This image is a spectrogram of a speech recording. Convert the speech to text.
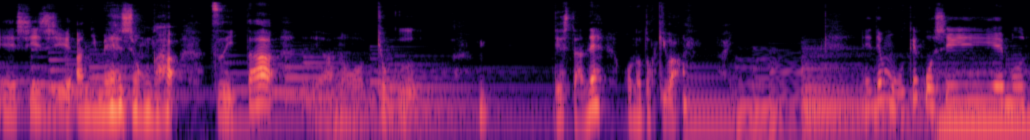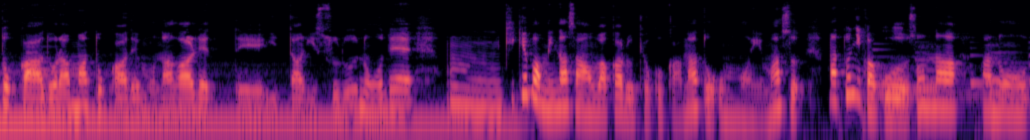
えー、CG アニメーションがついた、えー、あの曲でしたね、この時は。えでも結構 CM とかドラマとかでも流れていたりするので、うん、聞けば皆さんわかる曲かなと思います。まあ、とにかくそんな、あの、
